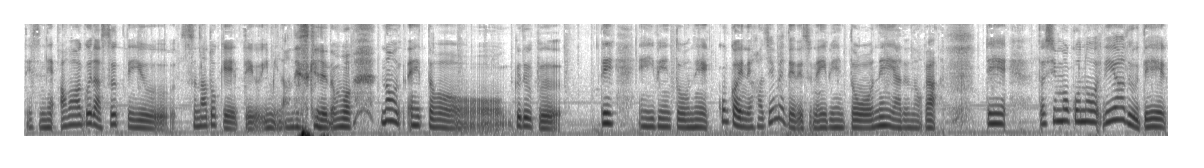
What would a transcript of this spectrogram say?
ですねアワーグラスっていう砂時計っていう意味なんですけれどもの、えー、とグループで、えイベントをね今回ね初めてですねイベントをねやるのが。で私もこのリアルで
